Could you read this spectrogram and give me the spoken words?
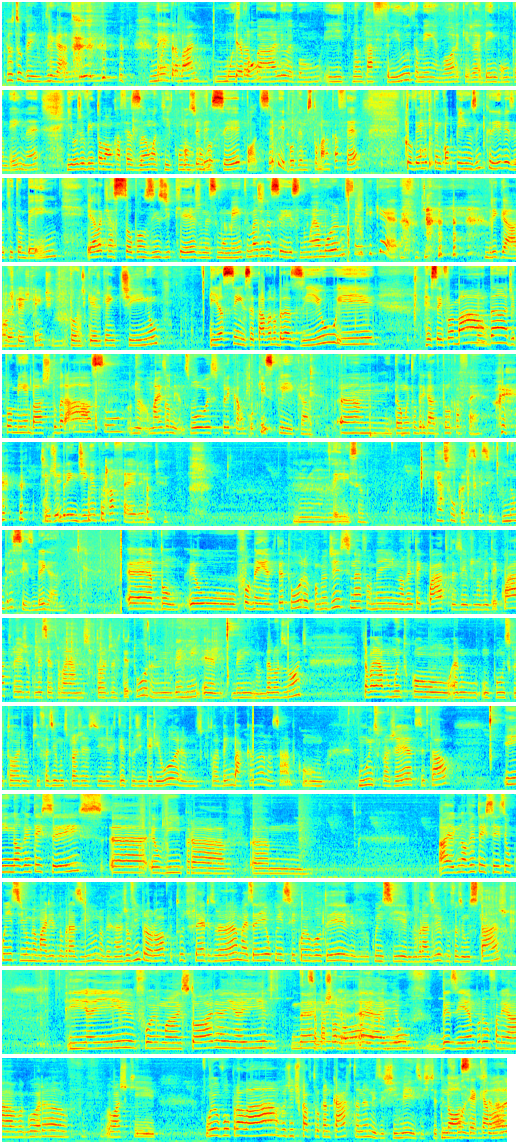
Eu estou bem, obrigada. Né? Muito trabalho? Muito é trabalho, bom. é bom. E não tá frio também agora, que já é bem bom também, né? E hoje eu vim tomar um cafezão aqui com, com você. Pode servir, podemos tomar um café. Tô vendo que tem copinhos incríveis aqui também. Ela que assou pãozinhos de queijo nesse momento. Imagina se isso não é amor, eu não sei o que, que é. Obrigada. Pão de queijo quentinho. Pão de queijo quentinho. E assim, você estava no Brasil e recém-formada, diplominha embaixo do braço. Não, mais ou menos. Vou explicar um pouquinho. Explica. Um... Então, muito obrigada pelo café. Hoje o brindinho é com café, gente. Hum, delícia. Quer açúcar? Esqueci. Não preciso, obrigada. É, bom, eu formei em arquitetura, como eu disse, né? Formei em 94, dezembro de 94. Aí já comecei a trabalhar no escritório de arquitetura em Berlim, é, Berlim não, Belo Horizonte. Trabalhava muito com, era um, um, um, escritório que fazia muitos projetos de arquitetura de interior, era um escritório bem bacana, sabe? Com muitos projetos e tal. E em 96 uh, eh, eu vim para um, Aí em 96 eu conheci o meu marido no Brasil, na verdade. Eu vim para a Europa, tudo de férias, mas aí eu conheci, quando eu voltei, ele, eu conheci ele no Brasil, ele fazer um estágio. E aí foi uma história e aí... Né, Se apaixonou aí, é, aí eu, dezembro, eu falei, ah, agora eu acho que ou eu vou para lá, a gente ficava trocando carta, né? Não existia e-mail, existia telefone. Nossa, é aquela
